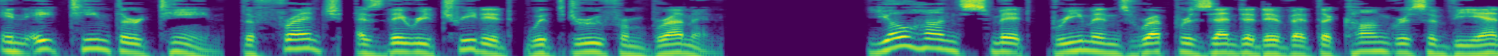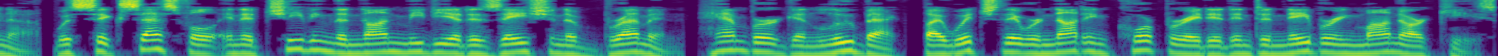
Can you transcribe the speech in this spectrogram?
In 1813, the French, as they retreated, withdrew from Bremen. Johann Smidt, Bremen's representative at the Congress of Vienna, was successful in achieving the non-mediatization of Bremen, Hamburg and Lübeck, by which they were not incorporated into neighbouring monarchies,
